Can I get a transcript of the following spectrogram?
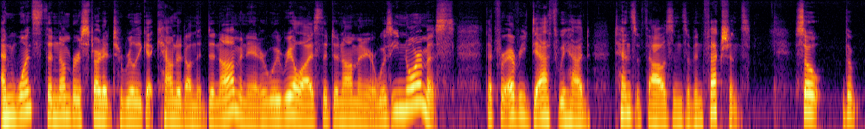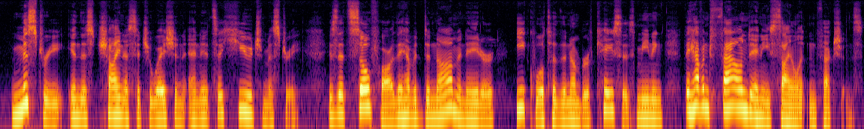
And once the numbers started to really get counted on the denominator, we realized the denominator was enormous, that for every death we had tens of thousands of infections. So the mystery in this China situation, and it's a huge mystery, is that so far they have a denominator equal to the number of cases, meaning they haven't found any silent infections.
